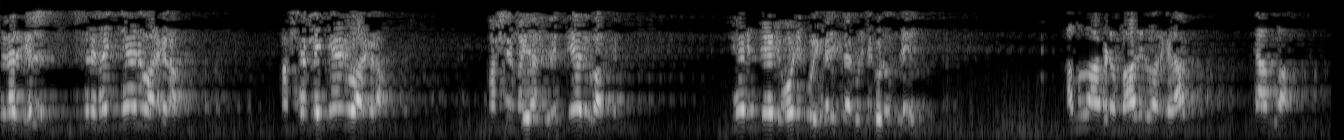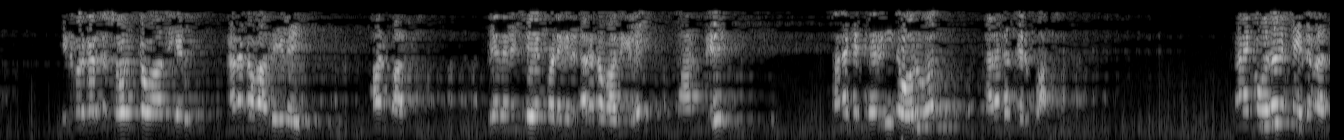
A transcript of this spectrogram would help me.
சிலர்கள் சிலரை தேடுவார்களாம் மக்களை தேடுவார்களாம் மக்களை தேடுவார்கள் தேடி தேடி ஓடி போய் கைத்தா குடிச்சு கொண்டு வந்து அல்லாவிடம் வாதிடுவார்களாம் இவர்களுக்கு சொர்க்கவாதிகள் நரகவாதிகளை பார்ப்பார் வேதனை ஏற்படுகிற நரகவாதிகளை பார்த்து தனக்கு தெரிந்த ஒருவர் நரகத்தை இருப்பார். எனக்கு உதவி செய்தவர்.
